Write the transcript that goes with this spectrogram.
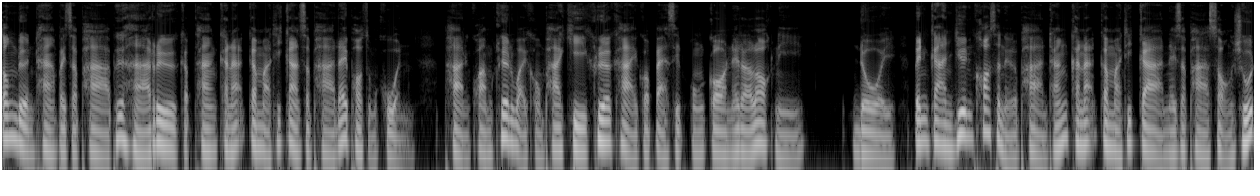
ต้องเดินทางไปสภาเพื่อหารือกับทางคณะกรรมาธิการสภาได้พอสมควร ผ่านความเคลื่อนไหวของภาคีเครือข่ายกว่า 80 องค์กรในระลอกนี้ โดยเป็นการยื่นข้อเสนอผ่านทั้งคณะกรรมาธิการในสภาสองชุด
